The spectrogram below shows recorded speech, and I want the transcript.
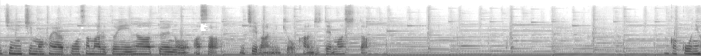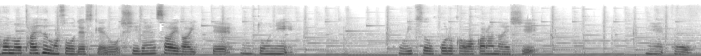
一日も早く収まるといいなというのを朝一番に今日感じてました。なんかこう日本の台風もそうですけど自然災害って本当にこういつ起こるかわからないし、ね、こう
